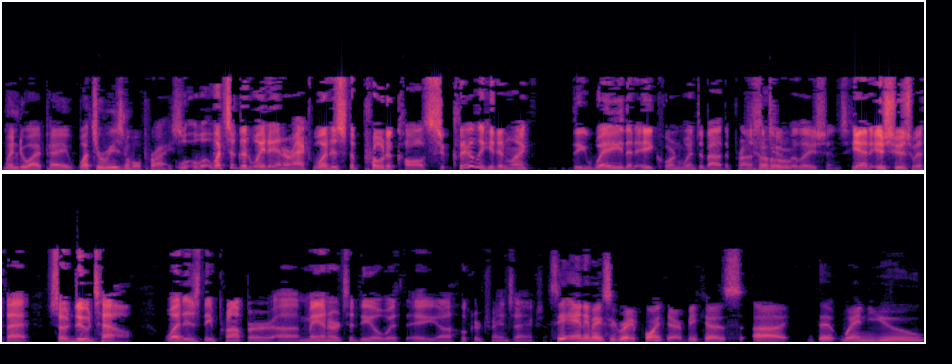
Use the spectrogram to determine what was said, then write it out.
When do I pay? What's a reasonable price? Wh- wh- What's a good way to interact? What is the protocol? S clearly, he didn't like the way that Acorn went about the prostitute No. relations. He had issues with that. So do tell. What is the proper uh, manner to deal with a uh, hooker transaction? See, Andy makes a great point there because uh, that when you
